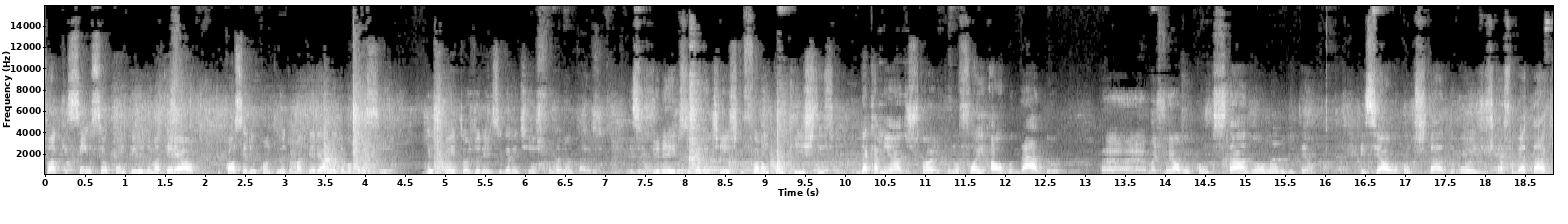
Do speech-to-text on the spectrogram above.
só que sem o seu conteúdo material. E qual seria o conteúdo material da democracia? respeito aos direitos e garantias fundamentais. Esses direitos e garantias que foram conquistas da caminhada histórica. Não foi algo dado, uh, mas foi algo conquistado ao longo do tempo. Esse algo conquistado hoje está sob ataque,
